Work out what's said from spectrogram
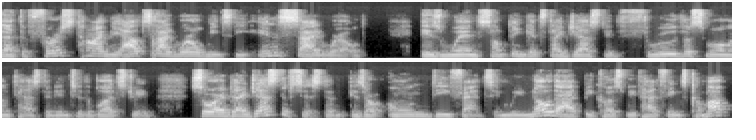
that the first time the outside world meets the inside world is when something gets digested through the small intestine into the bloodstream. So our digestive system is our own defense. And we know that because we've had things come up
